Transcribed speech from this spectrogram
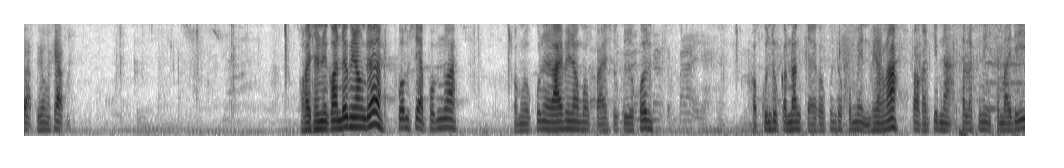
ครับพี่น้องครับเอาไปทำนี้ก่อนเด้อพี่น้องเด้อผมเสียบผมนัวขอบคุณหลายพี่น้องบางไปสุขทุกคน ขอบคุณทุกกำลังใจ ขอบคุณทุกคอมเมนต์พี่น้องเนาะฝากกันคลิปหน้าสำหรับคลิปนี้สบายดี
